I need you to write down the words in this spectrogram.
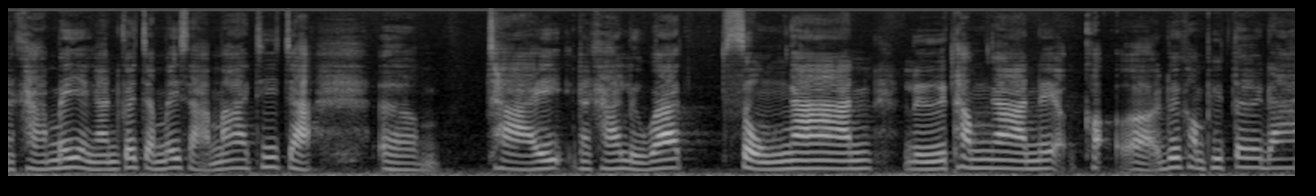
นะคะไม่อย่างนั้นก็จะไม่สามารถที่จะเอิ่มใช้นะคะหรือว่าส่งงานหรือทำงานในเอ่อด้วยคอมพิวเตอร์ได้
